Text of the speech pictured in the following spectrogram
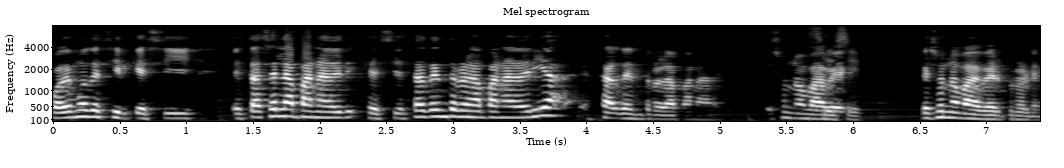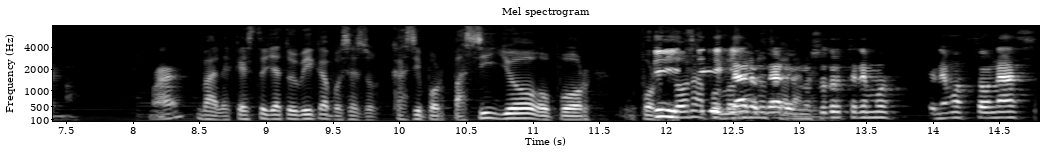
podemos decir que si estás en la panadería, que si estás dentro de la panadería, estás dentro de la panadería. Eso no va a haber, eso no va a haber problema. ¿vale? que esto ya te ubica, pues eso, casi por pasillo o por, por zona. Sí, claro, claro. Nosotros tenemos, tenemos zonas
